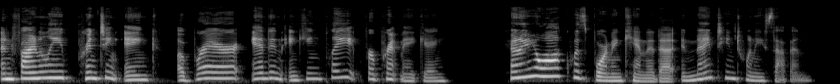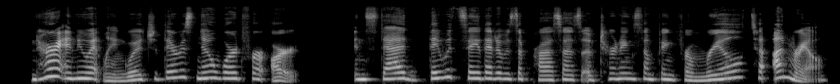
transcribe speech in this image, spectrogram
And finally, printing ink, a brayer, and an inking plate for printmaking. Kenojuak was born in Canada in 1927. In her Inuit language, there was no word for art. Instead, they would say that it was a process of turning something from real to unreal.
